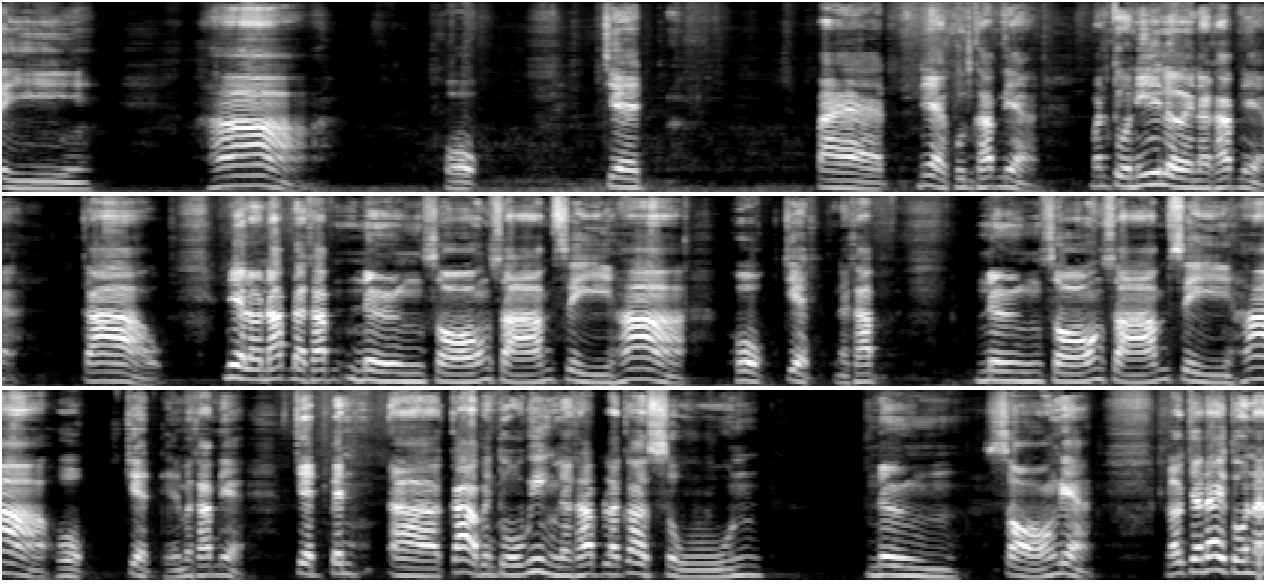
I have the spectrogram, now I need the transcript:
สี่ห้าหกเจ็ดแปดเนี่ยคุณครับเนี่ยมันตัวนี้เลยนะครับเนี่ยเก้า เนี่ยเรานับนะครับหนึ่งสองสามสี่ห้าหกเจ็ดนะครับหนึ่งสองสามสี่ห้าหกเจ็ดเห็นไหมครับเนี่ยเจ็ดเป็นอ่าเก้าเป็นตัววิ่งนะครับ แล้วก็ศูนย์หนึ่งสองเนี่ย เราจะได้ตัวไหน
